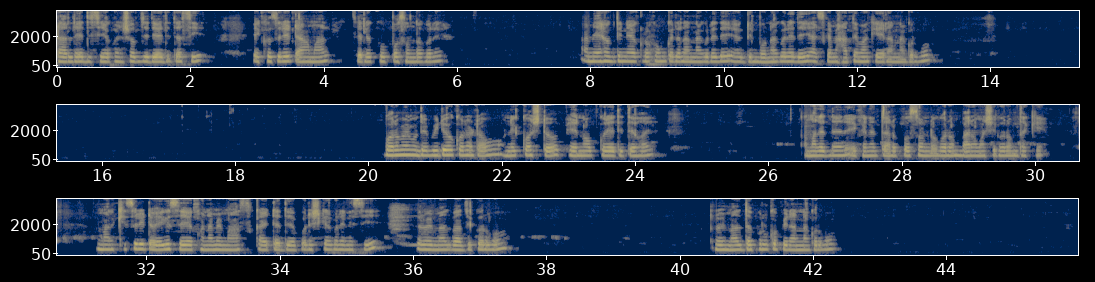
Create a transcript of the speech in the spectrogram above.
ডাল দিয়ে দিছি। এখন সবজি দিয়ে দিতেছি। এই খিচুড়িটা আমার ছেলে খুব পছন্দ করে। আমি একদিন একরকম করে রান্না করে দিই একদিন বোনা করে দিই। আজকে আমি হাতে মাখিয়ে রান্না করব। গরমের মধ্যে ভিডিও করাটাও অনেক কষ্ট ফ্যান অফ করে দিতে হয়। আমাদের এখানে তো আরও প্রচণ্ড গরম, বারো মাসে গরম থাকে। আমার খিচুড়িটা হয়ে গেছে, এখন আমি মাছ কাইটে দিয়ে পরিষ্কার করে নিছি। রুই মাছ ভাজি করব। রুই মাছ দিয়ে ফুলকপি রান্না করব।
